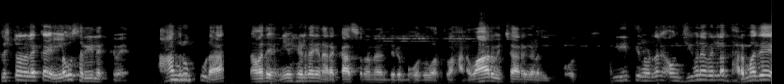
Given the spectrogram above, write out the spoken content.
ಕೃಷ್ಣನ ಲೆಕ್ಕ ಎಲ್ಲವೂ ಸರಿ ಲೆಕ್ಕವೇ. ಆದ್ರೂ ಕೂಡ ನಾವ್ ಅದೇ ನೀವು ಹೇಳಿದಾಗ ನರಕಾಸುರನಲ್ಲಿರಬಹುದು ಅಥವಾ ಹಲವಾರು ವಿಚಾರಗಳಲ್ಲಿ ಇರಬಹುದು ಈ ರೀತಿ ನೋಡಿದಾಗ ಅವನ ಜೀವನವೆಲ್ಲ ಧರ್ಮದೇ.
